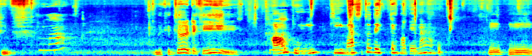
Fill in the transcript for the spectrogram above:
ডিটেকটিভ মা দেখেছ? এটা কি? খাও তুমি। কি মাছ তো দেখতে হবে না। হুম হুম।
